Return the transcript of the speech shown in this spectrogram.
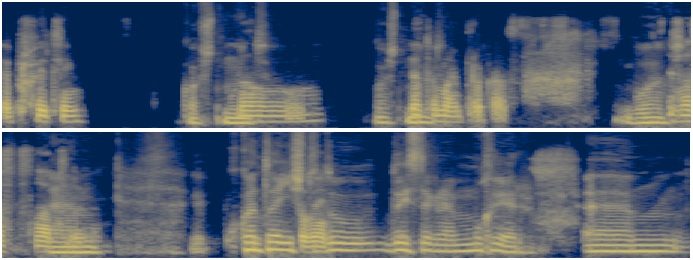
é perfeitinho. Gosto muito. Não... Gosto eu muito. também, por acaso. Boa. Já se nota. Um, quanto a isto do, do Instagram morrer, um,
